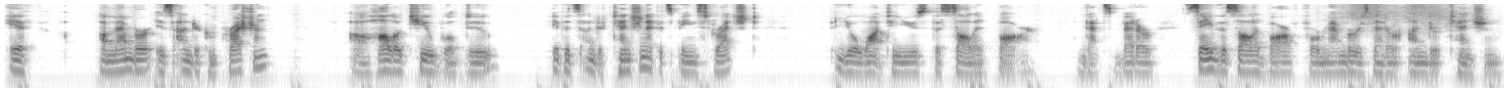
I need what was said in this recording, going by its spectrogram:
If a member is under compression, a hollow tube will do. If it's under tension, if it's being stretched, you'll want to use the solid bar. That's better. Save the solid bar for members that are under tension.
